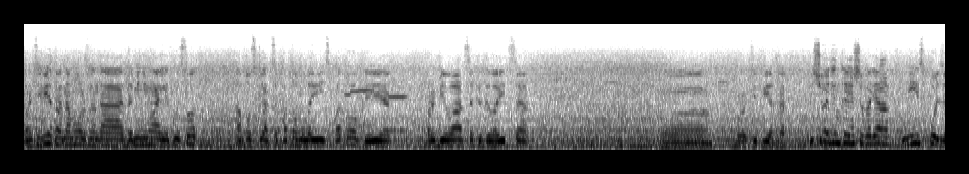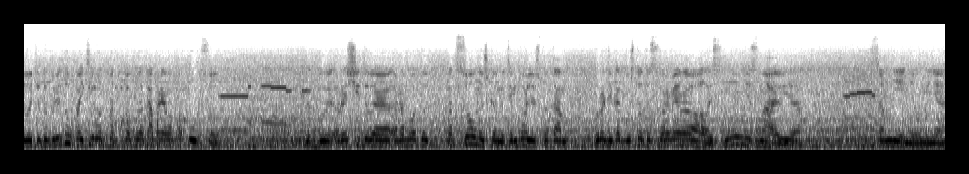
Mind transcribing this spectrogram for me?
Против ветра нам можно на, до минимальных высот опускаться, потом ловить поток и пробиваться, как говорится, против ветра. Еще один, конечно, вариант не использовать эту гряду, пойти вот под облака прямо по курсу. Как бы рассчитывая работу под солнышком, и тем более, что там вроде как бы что-то сформировалось. Ну, не знаю я. Сомнения у меня.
